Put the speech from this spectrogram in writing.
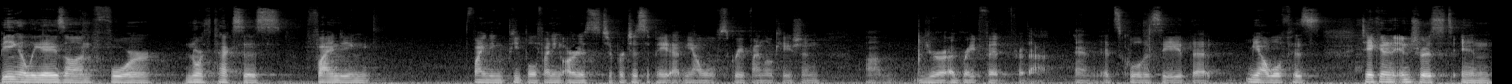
being a liaison for North Texas, finding finding people, finding artists to participate at Meow Wolf's Grapevine location, um, you're a great fit for that. And it's cool to see that Meow Wolf has taken an interest in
